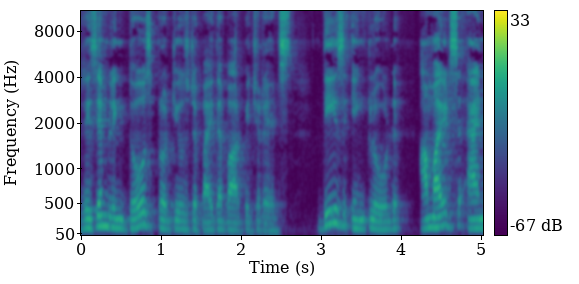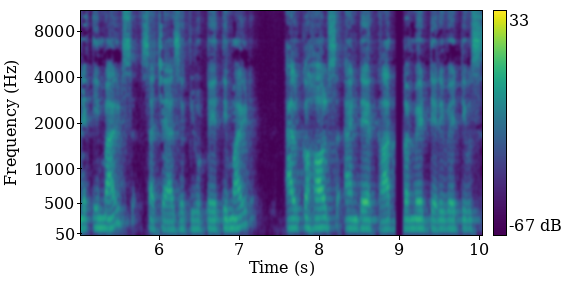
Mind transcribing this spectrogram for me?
resembling those produced by the barbiturates. These include amides and imides such as glutethimide, alcohols and their carbamate derivatives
